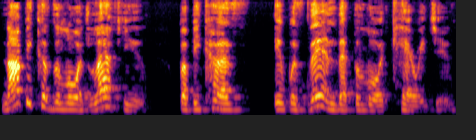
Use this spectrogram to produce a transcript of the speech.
not because the Lord left you, but because it was then that the Lord carried you.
